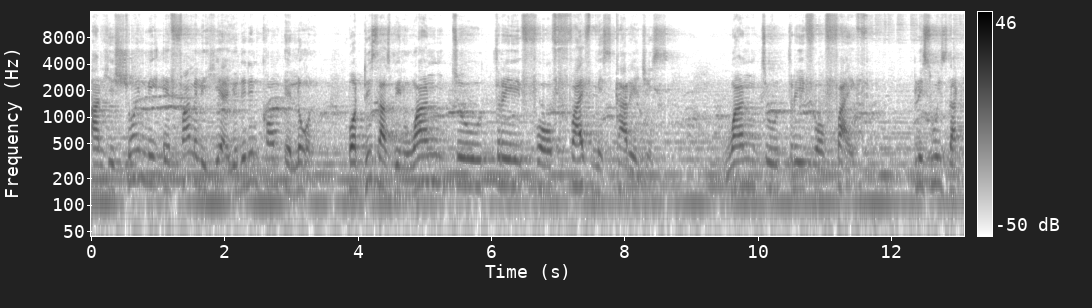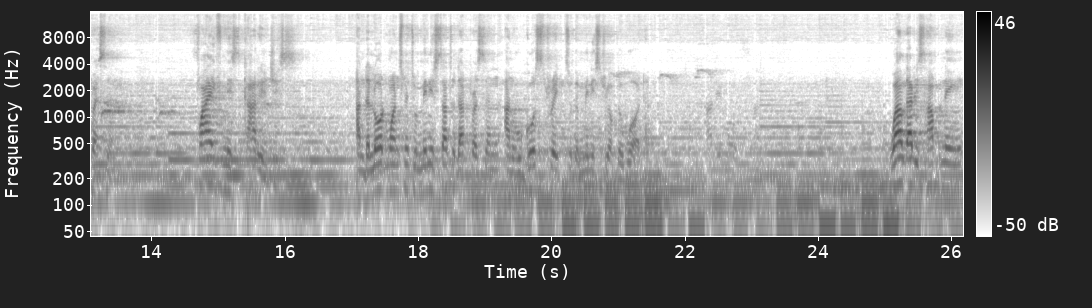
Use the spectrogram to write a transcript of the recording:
and he's showing me a family here. You didn't come alone. But this has been one, two, three, four, five miscarriages. One, two, three, four, five. Please, who is that person? Five miscarriages. And the Lord wants me to minister to that person and will go straight to the ministry of the word. While that is happening,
